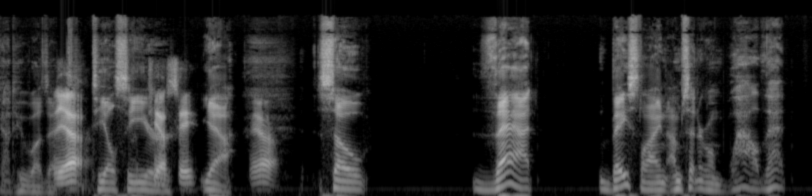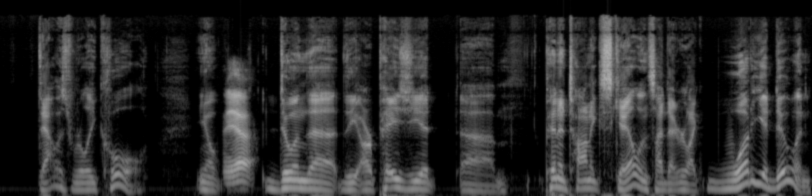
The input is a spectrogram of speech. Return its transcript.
God, who was it? Yeah. TLC or TLC. yeah. Yeah. So that bass line, I'm sitting there going, "Wow, that that was really cool." You know, Yeah. doing the the arpeggiate um, pentatonic scale inside that. You're like, "What are you doing?"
